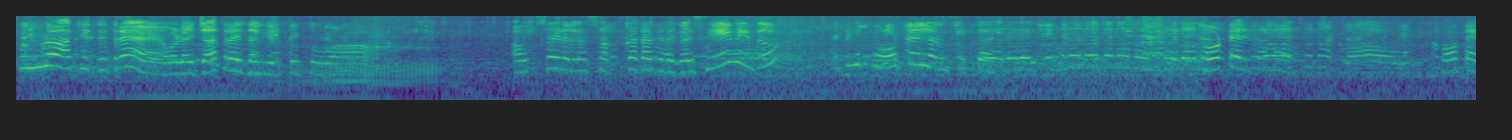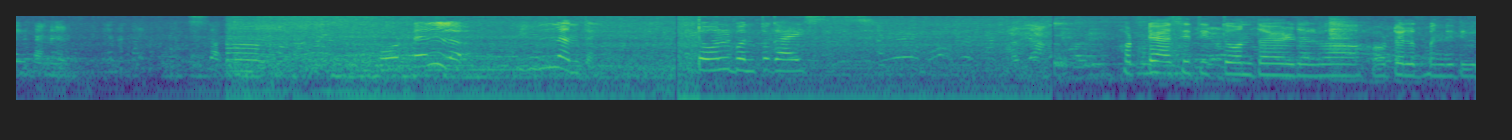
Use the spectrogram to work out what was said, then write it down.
ಫುಲ್ಲು ಹಾಕಿದ್ದಿದ್ರೆ ಒಳ್ಳೆ ಜಾತ್ರೆ ಇದ್ದಂಗೆ ಇರ್ತಿತ್ತು. ಔಟ್ಸೈಡ್ ಎಲ್ಲ ಸಖತ್ತಾಗಿದೆ ಗೈಸ್ ಏನಿದು? ಐ ಥಿಂಕ್ ಹೋಟೆಲ್ ಅನ್ಸುತ್ತೆ. ಹೋಟೆಲ್ ಹೋಟೆಲ್ ತಾನೆ? ಹೋಟೆಲ್ ಇಲ್ಲಂತೆ ಟೋಲ್ ಬಂತು ಗೈಸ್ ಹೊಟ್ಟೆ ಹಸಿತಿತ್ತು ಅಂತ ಹೇಳ್ದಲ್ವಾ? ಹೋಟೆಲ್ಗೆ ಬಂದಿದ್ದೀವಿ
